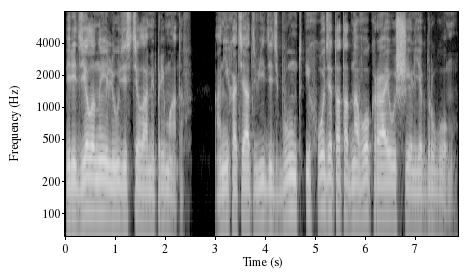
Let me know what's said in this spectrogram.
переделанные люди с телами приматов. Они хотят видеть бунт и ходят от одного края ущелья к другому.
